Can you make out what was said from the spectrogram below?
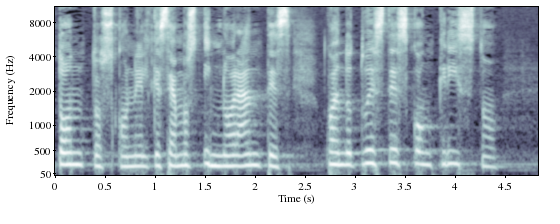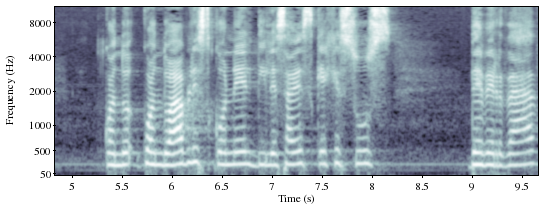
tontos con Él, que seamos ignorantes. Cuando tú estés con Cristo, cuando, cuando hables con Él, dile, ¿sabes qué Jesús? De verdad,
